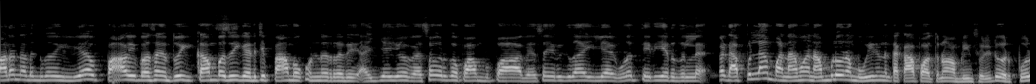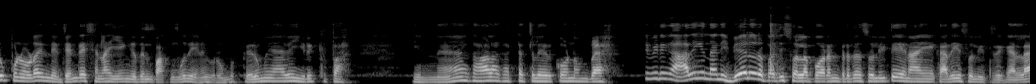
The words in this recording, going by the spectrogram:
படம் நடக்குதோ இல்லையா பாவி பசங்க தூக்கி காம்பை தூக்கி அடித்து பாம்பை கொண்டுடுறது ஐயோ விஷம் இருக்க பாம்புப்பா? விஷம் இருக்குதா இல்லையா கூட தெரியறது இல்லை பட் அப்படிலாம் பண்ணாமல் நம்மளும் நம்ம உயிரினத்தை காப்பாற்றணும் அப்படின்னு சொல்லிட்டு ஒரு பொறுப்புனோட இந்த ஜென்ரேஷன்லாம் இயங்குதுன்னு பார்க்கும்போது எனக்கு ரொம்ப பெருமையாகவே இருக்குப்பா. என்ன காலகட்டத்தில் இருக்கோம் நம்ம? விடுங்க. அதையும் தாண்டி வேலூரை பற்றி சொல்ல போகிறேன்றத சொல்லிட்டு நான் என் கதையை சொல்லிட்டு இருக்கேன்ல.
